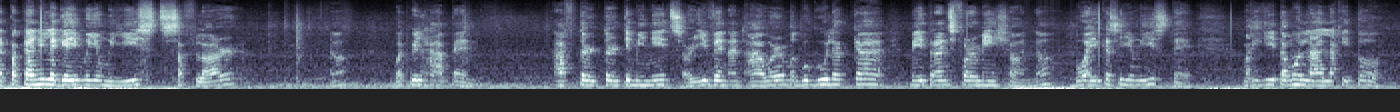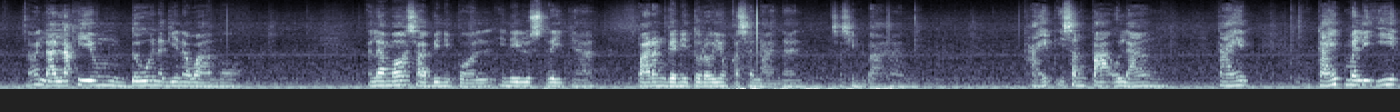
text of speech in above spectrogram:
At pagka nilagay mo yung yeast sa flour, no, what will happen? After 30 minutes or even an hour, magugulat ka, may transformation, no? Buhay kasi yung yeast eh. Makikita mo, lalaki to. No? Lalaki yung dough na ginawa mo. Alam mo, sabi ni Paul, in-illustrate niya, parang ganito raw yung kasalanan sa simbahan. Kahit isang tao lang, kahit kahit maliit,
